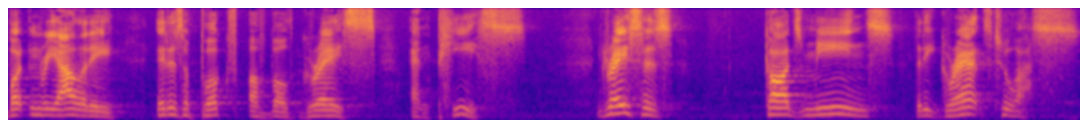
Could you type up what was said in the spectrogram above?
But in reality, it is a book of both grace and peace. Grace is God's means that He grants to us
